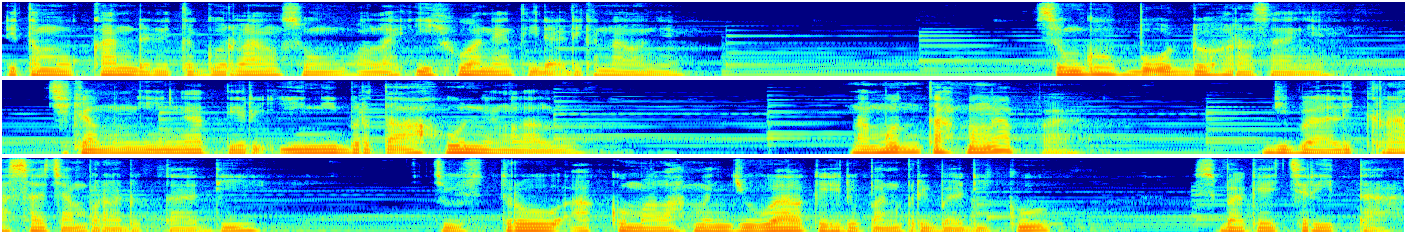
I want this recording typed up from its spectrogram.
ditemukan dan ditegur langsung oleh Ikhwan yang tidak dikenalnya. Sungguh bodoh rasanya jika mengingat diri ini bertahun yang lalu. Namun entah mengapa, di balik rasa campur aduk tadi, justru aku malah menjual kehidupan pribadiku sebagai cerita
